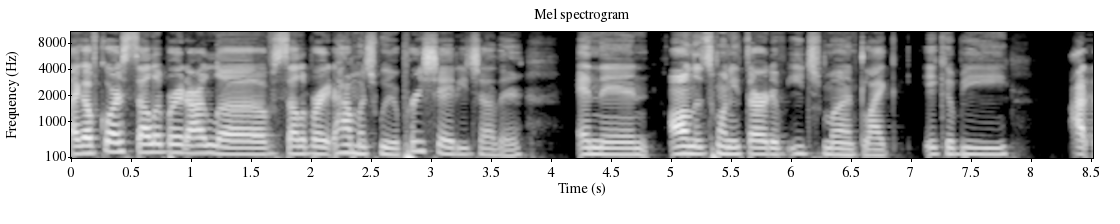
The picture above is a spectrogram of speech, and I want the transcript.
like of course celebrate our love, celebrate how much we appreciate each other, and then on the 23rd of each month, like it could be, I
